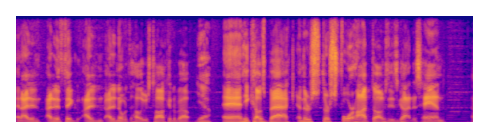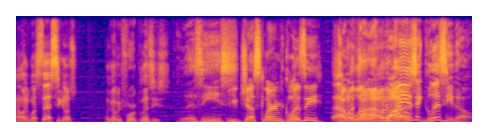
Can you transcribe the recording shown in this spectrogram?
And I didn't. I didn't think. I didn't. I didn't know what the hell he was talking about. Yeah. And he comes back, and there's there's four hot dogs that he's got in his hand. And I'm like, "What's this?" He goes, "I got me four glizzies." Glizzies. you just learned glizzy? Uh, I a would have thought. I while would ago. Why is it glizzy though?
